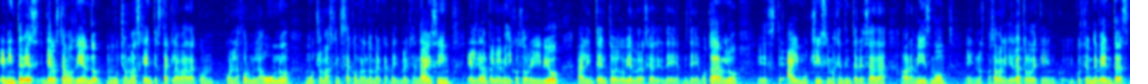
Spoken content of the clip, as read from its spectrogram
en interés, ya lo estamos viendo, mucho más gente está clavada con, con la Fórmula 1, mucho más gente está comprando merchandising, el Gran Premio de México sobrevivió al intento del gobierno de la ciudad de, votarlo, este, hay muchísima gente interesada ahora mismo, eh, nos pasaban ayer el gato, ¿no? de que en, cuestión de ventas,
